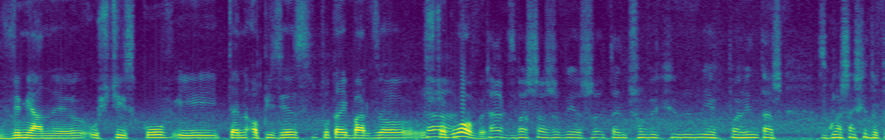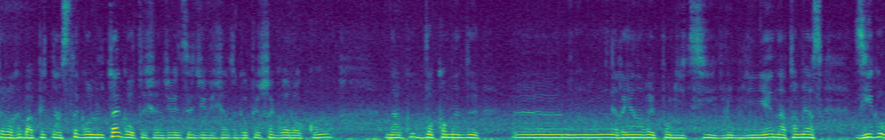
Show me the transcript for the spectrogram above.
wymiany uścisków i ten opis jest tutaj bardzo szczegółowy. Tak, zwłaszcza, że wiesz, ten człowiek, jak pamiętasz, zgłasza się dopiero chyba 15 lutego 1991 roku na, do komendy ym, rejonowej policji w Lublinie, natomiast z jego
